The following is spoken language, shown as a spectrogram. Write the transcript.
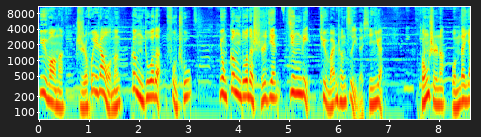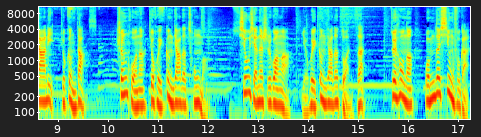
欲望呢只会让我们更多的付出，用更多的时间精力去完成自己的心愿。同时呢，我们的压力就更大，生活呢就会更加的匆忙，休闲的时光啊也会更加的短暂。最后呢，我们的幸福感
